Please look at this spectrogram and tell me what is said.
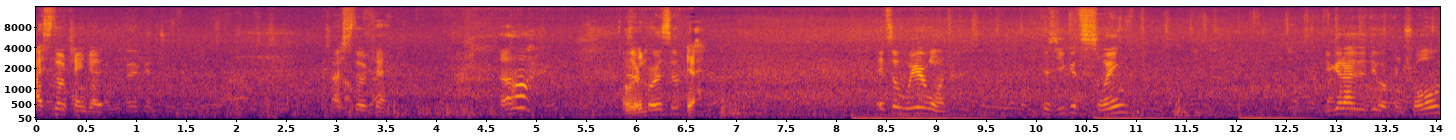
I still can't get it. Ustedes que chulo. I still can't. Ah. Oh, Is it really? Yeah. It's a weird one. Because you could swing. You could either do a control,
